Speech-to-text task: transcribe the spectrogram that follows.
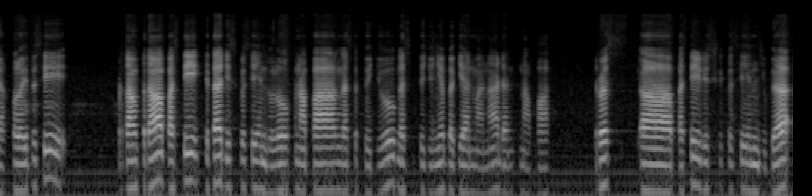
ya kalau itu sih pertama-pertama pasti kita diskusiin dulu kenapa nggak setuju nggak setujunya bagian mana dan kenapa terus eh, pasti diskusiin juga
